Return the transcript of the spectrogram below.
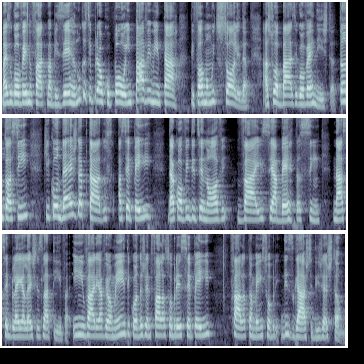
Mas o governo Fátima Bezerra nunca se preocupou em pavimentar de forma muito sólida a sua base governista. Tanto assim que, com 10 deputados, a CPI da Covid-19 vai ser aberta, sim, na Assembleia Legislativa. E, invariavelmente, quando a gente fala sobre esse CPI, fala também sobre desgaste de gestão.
